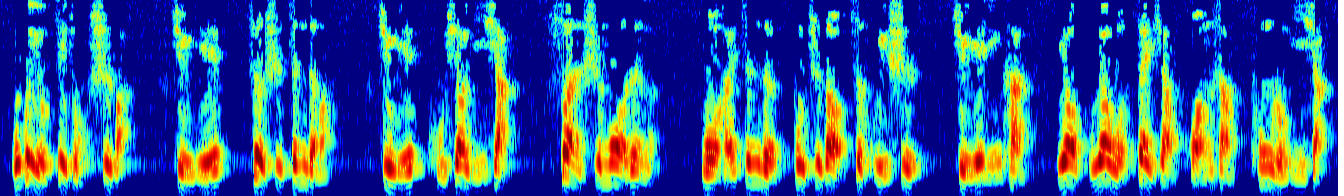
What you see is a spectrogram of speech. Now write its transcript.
不会有这种事吧？九爷，这是真的吗？九爷苦笑一下，算是默认了。我还真的不知道这回事。九爷，您看，要不要我再向皇上通融一下？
